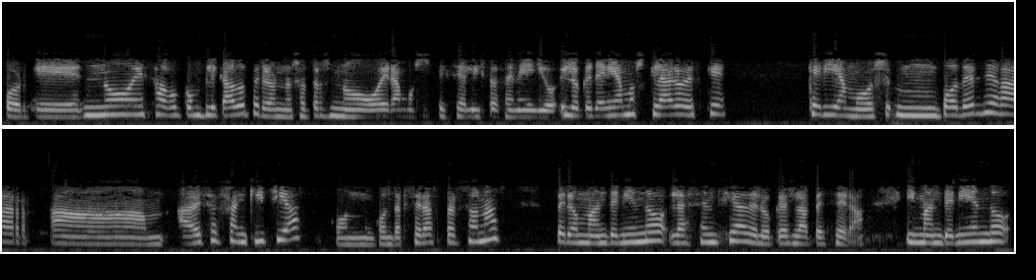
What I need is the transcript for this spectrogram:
porque no es algo complicado, pero nosotros no éramos especialistas en ello. Y lo que teníamos claro es que queríamos mm, poder llegar a, a esas franquicias con, con terceras personas, pero manteniendo la esencia de lo que es la pecera y manteniendo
